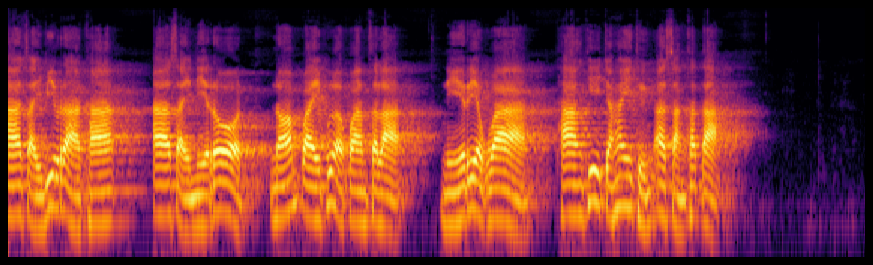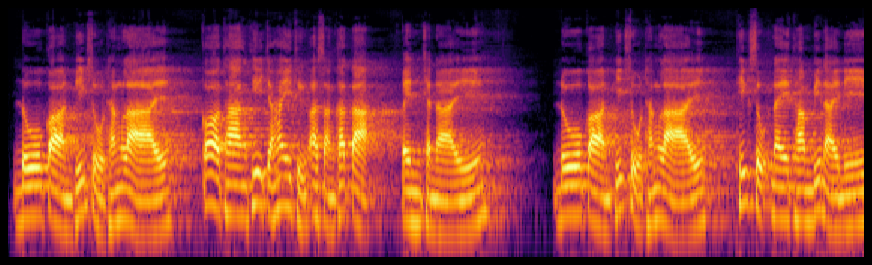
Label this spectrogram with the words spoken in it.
อาศัยวิราคะ อาศัยนิโรธน้อมไปเพื่อความสละนี้เรียกว่า ทางที่จะให้ถึงอสังคตะ ดูก่อนภิกษุทั้งหลาย ก็ทางที่จะให้ถึงอสังคตะเป็นไฉนดูก่อนภิกษุทั้งหลาย ภิกษุในธรรมวินัยนี้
